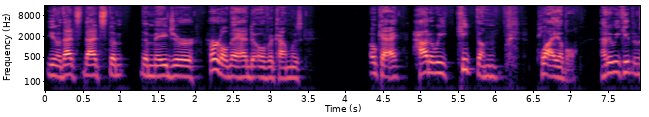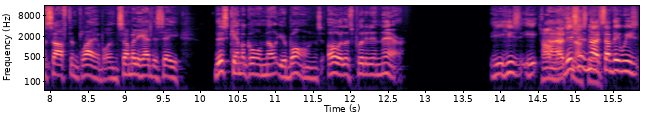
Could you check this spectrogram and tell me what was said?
you know, that's that's the the major hurdle they had to overcome was, okay, how do we keep them pliable? How do we keep them soft and pliable? And somebody had to say, this chemical will melt your bones. Oh, let's put it in there. He, he's he, Tom, uh, this not is not something we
